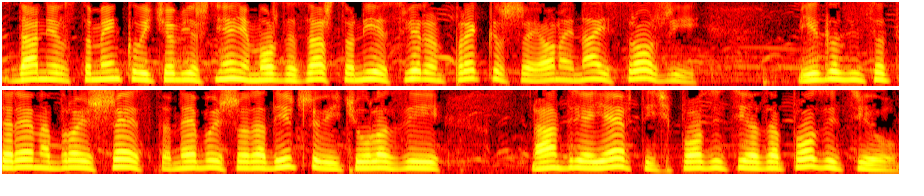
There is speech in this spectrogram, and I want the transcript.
Daniel Stamenković objašnjenje možda zašto nije sviran prekršaj, onaj najstrožiji. Izlazi sa terena broj 6, Nebojša Radičević, ulazi Andrija Jeftić, pozicija za poziciju.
